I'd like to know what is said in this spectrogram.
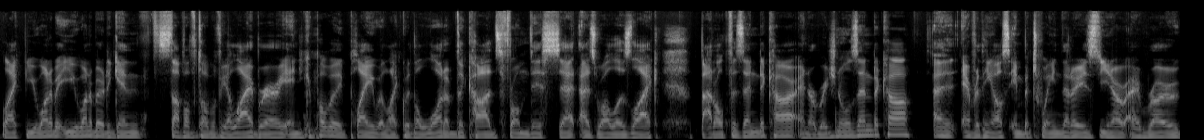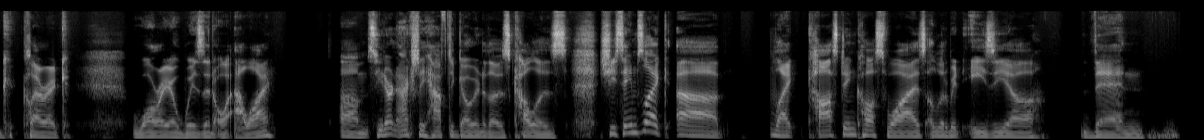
like you want to be you want to be able to get stuff off the top of your library and you can probably play with like with a lot of the cards from this set as well as like battle for zendikar and original zendikar and everything else in between that is you know a rogue cleric warrior wizard or ally. Um so you don't actually have to go into those colors. She seems like uh like casting cost wise a little bit easier than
